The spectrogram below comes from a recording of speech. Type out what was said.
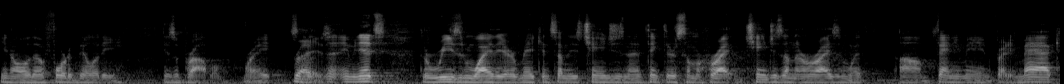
you know, the affordability is a problem, right? So, Right. I mean, it's the reason why they are making some of these changes, and I think there's some hori- changes on the horizon with um, Fannie Mae and Freddie Mac.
